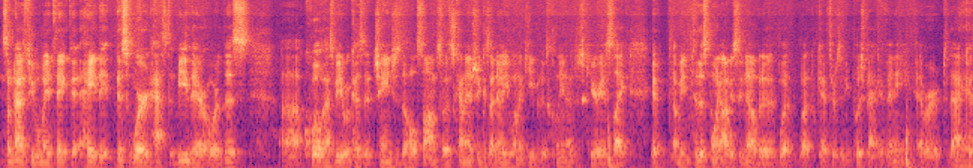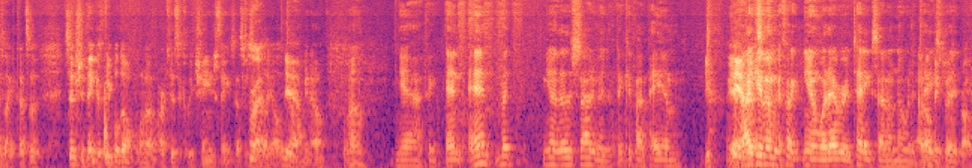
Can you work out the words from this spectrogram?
sometimes people may take that hey th- this word has to be there or this uh, quote has to be there because it changes the whole song so it's kind of interesting because I know you want to keep it as clean I'm just curious like if I mean to this point obviously no but if- what what if there's any pushback if any ever to that because Yeah. like that's a it's an interesting thing because people don't want to artistically change things necessarily Right. all the Yeah. time you know Well, yeah, I think and and but you know the other side of it, I think if I pay him yeah Yeah, if I give him, if I, you know, whatever it takes, I don't know what it I takes, think but.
